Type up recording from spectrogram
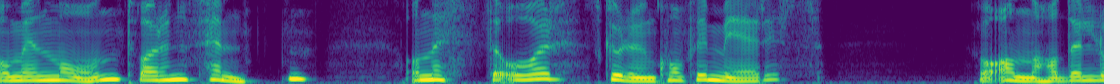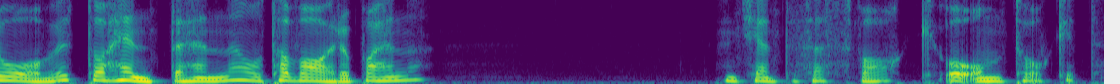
Om en måned var hun 15, og neste år skulle hun konfirmeres, og Anne hadde lovet å hente henne og ta vare på henne. Hun kjente seg svak og omtåket.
